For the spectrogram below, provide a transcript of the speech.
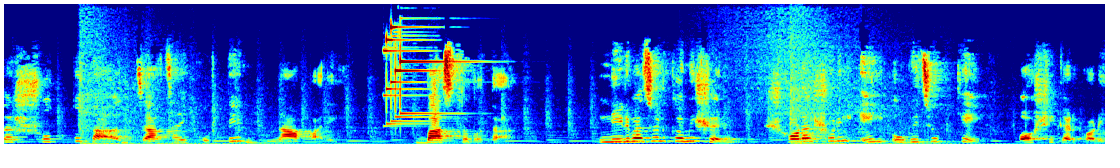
তার সত্যতা যাচাই করতে না পারে। বাস্তবতা, নির্বাচন কমিশন সরাসরি এই অভিযোগকে অস্বীকার করে।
